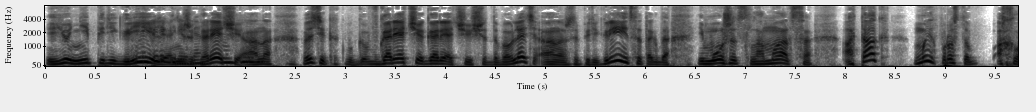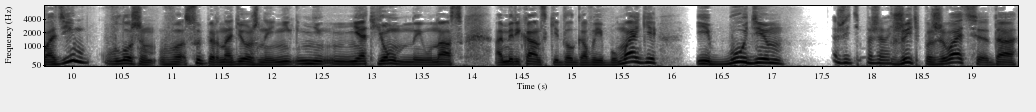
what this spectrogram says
ее не, перегрели. не перегрели, они же горячие, угу. а она, знаете, как бы в горячее-горячее еще добавлять, а она же перегреется тогда и может сломаться. А так мы их просто охладим, вложим в супернадежные, не, не, неотъемные у нас американские долговые бумаги и будем Жить, поживать. Жить, поживать, да,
